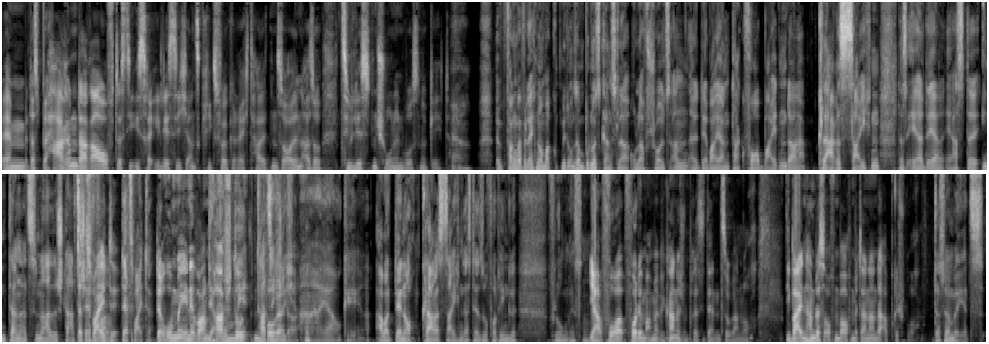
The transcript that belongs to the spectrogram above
ähm, das Beharren darauf, dass die Israelis sich ans Kriegsvölkerrecht halten sollen, also Zivilisten schonen, wo es nur geht. Ja. Äh, fangen wir vielleicht nochmal mit unserem Bundeskanzler Olaf Scholz an. Äh, der war ja einen Tag vor Biden da. Klares Zeichen, dass er der erste internationale Staatschef der zweite. war. Der zweite. Der Rumäne war ein der paar Rumä Stunden tatsächlich. Ah, ja, okay. Aber dennoch ein klares Zeichen, dass der sofort hingeflogen ist. Ne? Ja, vor, vor dem amerikanischen Präsidenten sogar noch. Die beiden haben das offenbar auch miteinander abgesprochen. Das hören wir jetzt.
